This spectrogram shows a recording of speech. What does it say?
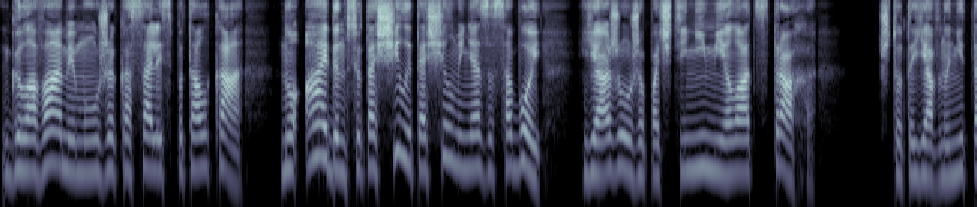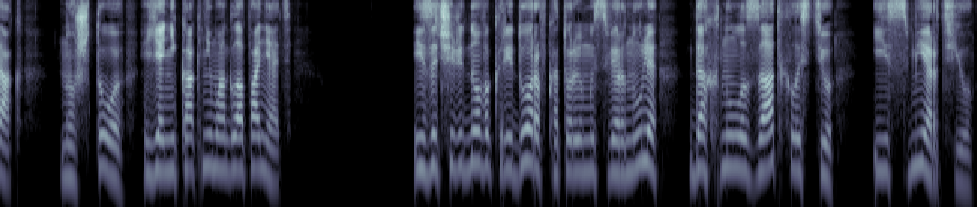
головами мы уже касались потолка — но Айден все тащил и тащил меня за собой. Я же уже почти не имела от страха. Что-то явно не так, но что, я никак не могла понять. Из очередного коридора, в который мы свернули, дохнуло затхлостью и смертью.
